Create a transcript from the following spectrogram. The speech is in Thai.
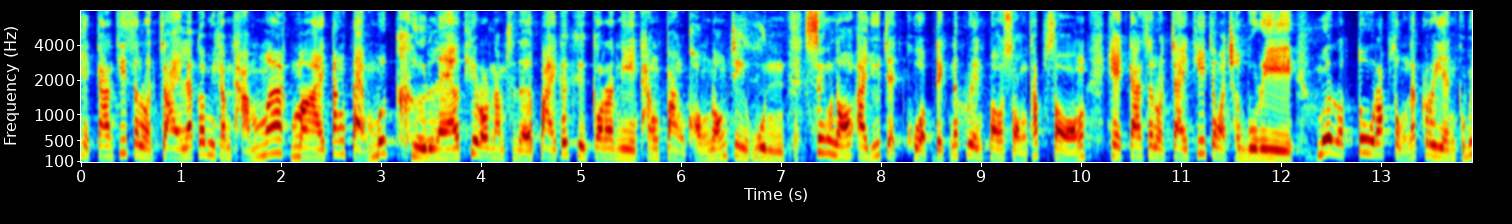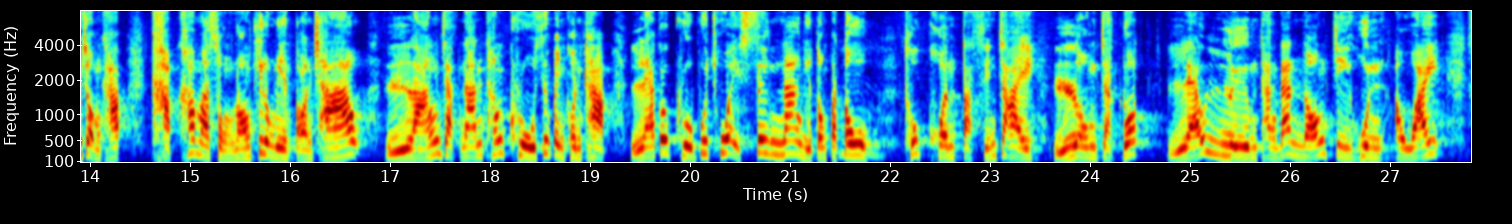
เหตุการณ์ที่สลดใจและก็มีคำถามมากมาย ตั้งแต่เมื่อคืนแล้วที่เรานำเสนอไปก็คือกรณีทางฝั่งของน้องจีฮุนเจ็ดขวบซึ่งน้องอายุ 7 ขวบเด็กนักเรียนป .2 ทับ2เหตุการณ์สลดใจที่จังหวัดชลบุรี เมื่อรถตู้รับส่งนักเรียนคุณผู้ชมครับ ขับเข้ามาส่งน้องที่โรงเรียนตอนเช้า หลังจากนั้นทั้งครูซึ่งเป็นคนขับ แล้วก็ครูผู้ช่วยซึ่งนั่งอยู่ตรงประตู ทุกคนตัดสินใจลงจากรถ แล้วลืมทางด้านน้องจีฮุนเอาไว้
